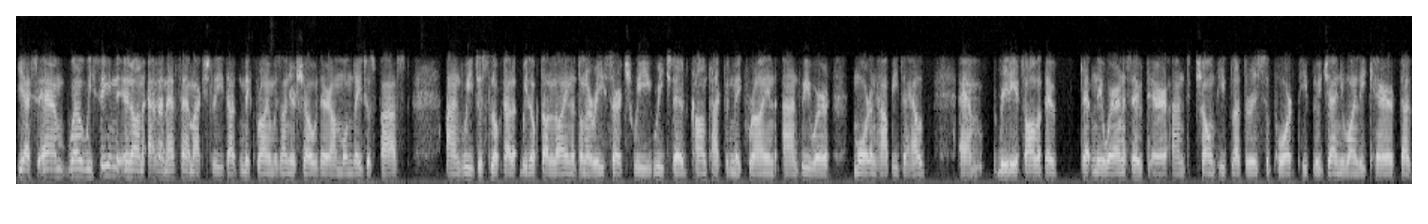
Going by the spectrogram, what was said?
Yes, um, well, we seen it on LMFM actually that Mick Ryan was on your show there on Monday just past, and we just looked at it. We looked online and done our research. We reached out, contacted Mick Ryan, and we were more than happy to help. Um, really, it's all about getting the awareness out there and showing people that there is support, people who genuinely care that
